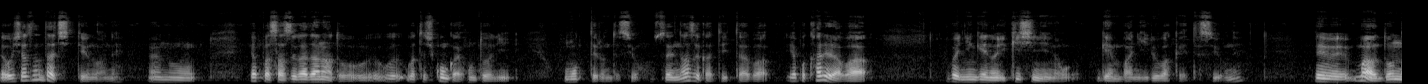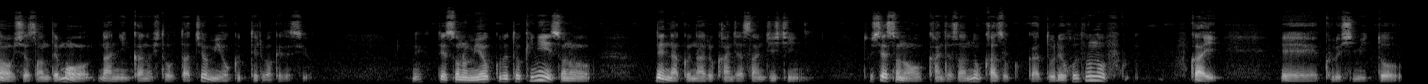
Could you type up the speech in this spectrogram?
お医者さんたちっていうのはねあのやっぱさすがだなと私今回本当に思ってるんですよ。それなぜかって言ったらばやっぱ彼らはやっぱり人間の生き死にの現場にいるわけですよね。でまあどんなお医者さんでも何人かの人たちを見送ってるわけですよ。ね、でその見送る時にその、ね、亡くなる患者さん自身そしてその患者さんの家族がどれほどの深い、えー、苦しみと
